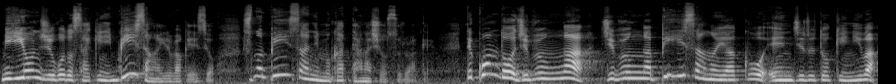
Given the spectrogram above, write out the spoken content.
右45度先に B さんがいるわけですよ。その B さんに向かって話をするわけ。で、今度自分が、自分が B さんの役を演じるときには、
